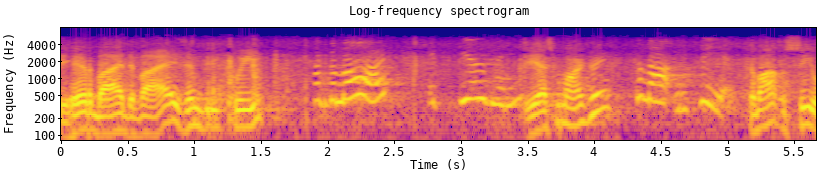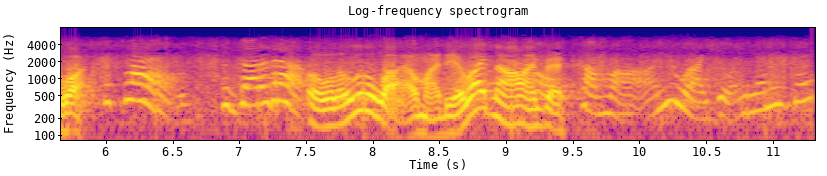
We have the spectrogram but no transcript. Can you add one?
do hereby devise and bequeath. Uh, Uncle Mort, excuse me. Yes, Marjorie? Come out and see it. Come out and see what? The flag. We've got it out. Oh, well, a little while, my dear. Right now, I'm Oh, very. come on. You aren't doing anything,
